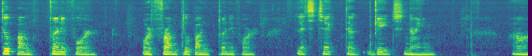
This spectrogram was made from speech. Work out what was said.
2 pound 24 or from 2 pound 24 let's check the gauge 9 oh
